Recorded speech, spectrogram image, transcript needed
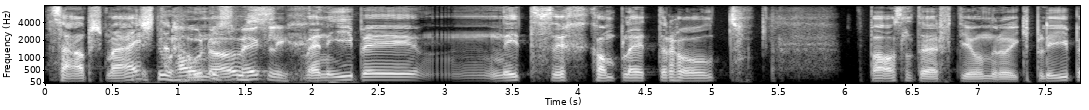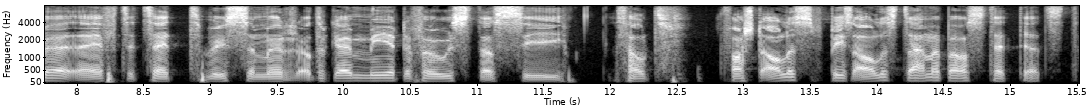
selbst Meister, du haltest möglich. wenn IB nicht sich komplett erholt, Basel dürfte unruhig bleiben. Der FCZ wissen wir, oder gehen wir davon aus, dass sie dass halt fast alles, bis alles zusammenpasst hat jetzt.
